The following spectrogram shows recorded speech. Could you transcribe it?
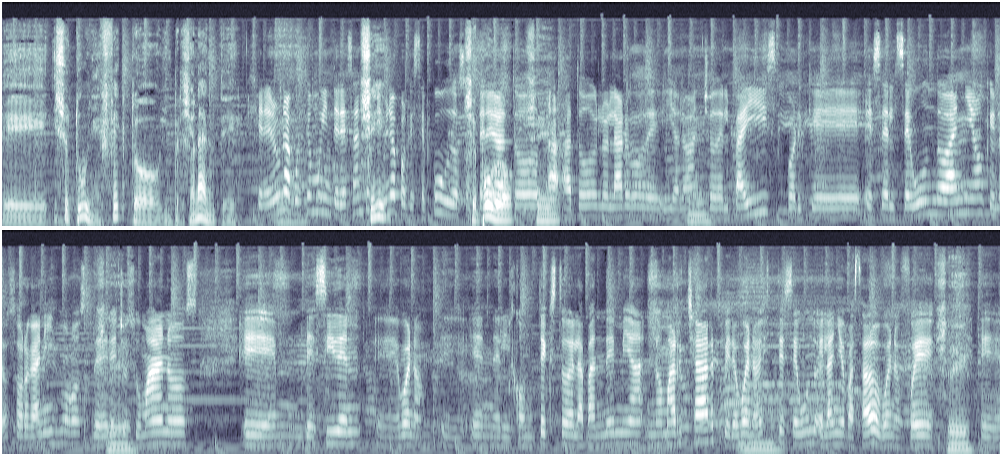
eso tuvo un efecto impresionante generó una cuestión muy interesante, primero porque se pudo sostener a, todo, lo largo y a lo ancho del país, porque es el segundo año que los organismos de derechos humanos em, deciden, eh, bueno, eh, en el contexto de la pandemia no marchar, pero bueno, este segundo, el año pasado, bueno, fue... Eh,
